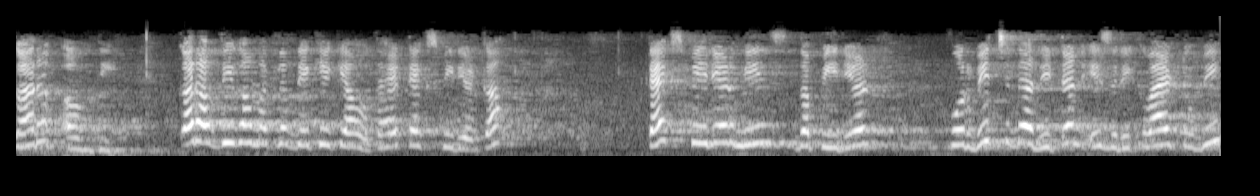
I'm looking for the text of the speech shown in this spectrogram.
कर अवधि. कर अवधि का मतलब देखिए क्या होता है टैक्स पीरियड का. Tax period means the period for which the return is required to be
